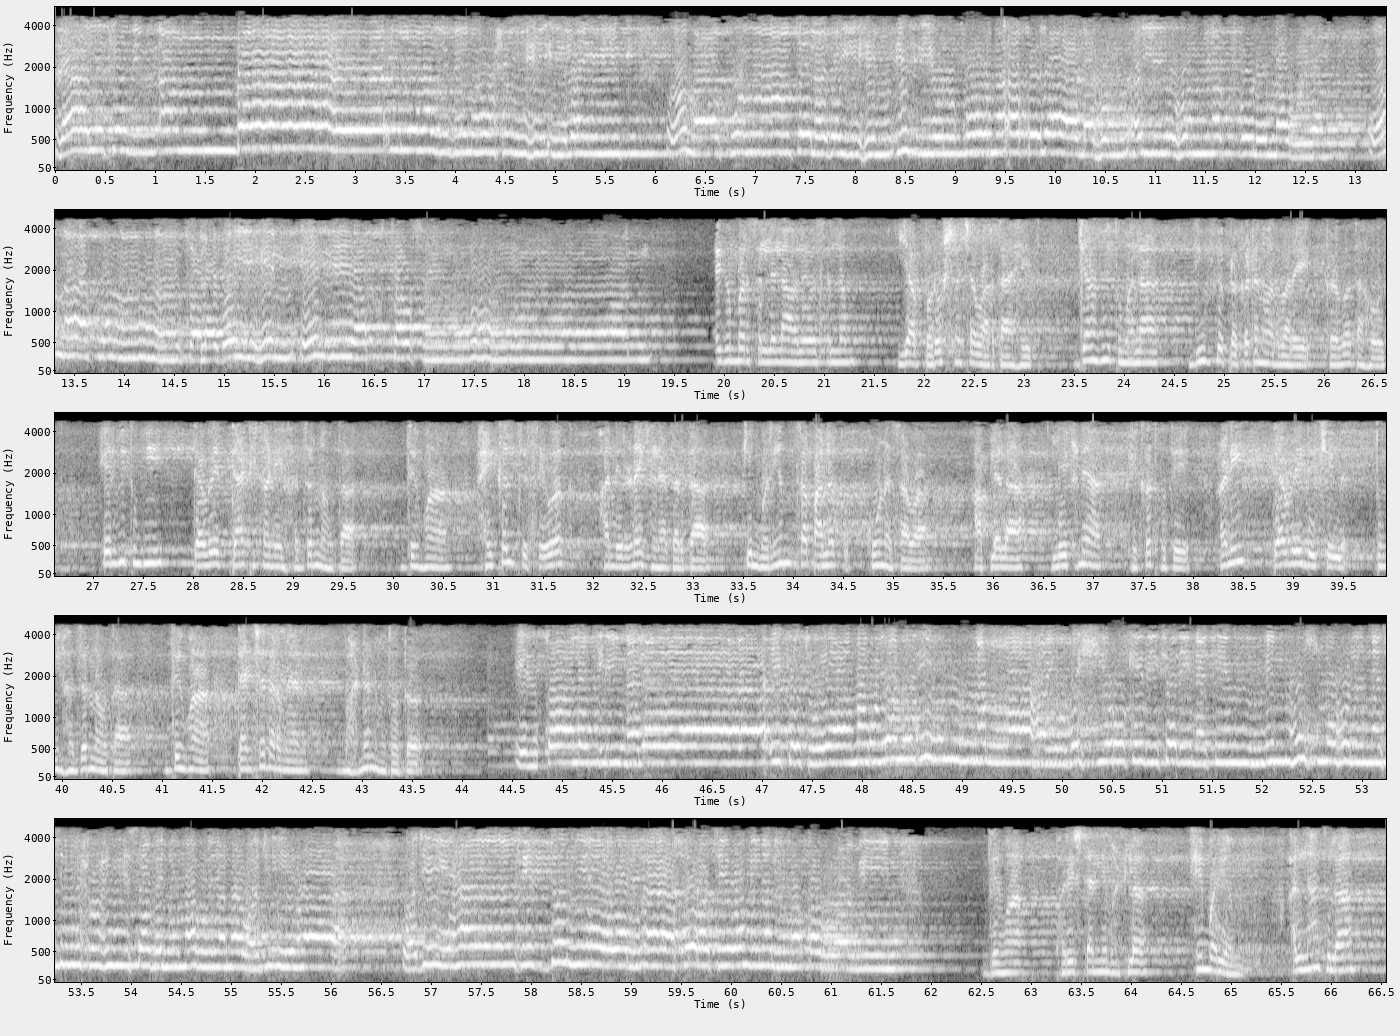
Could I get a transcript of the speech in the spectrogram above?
ذلك من أنباء الغيب نوحيه إليك وما كنت لديهم إذ يلقون أقلامهم أيهم يكفل مريم وما كنت لديهم إذ يختصمون पैगंबर सल्लेला अलैहि वसल्लम या परोक्षाच्या वार्ता आहेत ज्या आम्ही तुम्हाला दिव्य प्रकटनाद्वारे कळवत आहोत एरवी तुम्ही त्यावेळी त्या ठिकाणी हजर नव्हता जेव्हा हैकलचे सेवक हा निर्णय घेण्याकरता की मरियमचा पालक कोण असावा आपल्याला लेखण्या फेकत होते आणि त्यावेळी देखील तुम्ही हजर नव्हता जेव्हा त्यांच्या दरम्यान भांडण होत होतं إذ قالت الملائكة يا مريم إن الله يبشرك بكلمة منه اسمه المسيح عيسى بن مريم وجيها وجيها في الدنيا والآخرة ومن المقربين जेव्हा फरिश्त्यांनी म्हटलं हे मरियम अल्लाह तुला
